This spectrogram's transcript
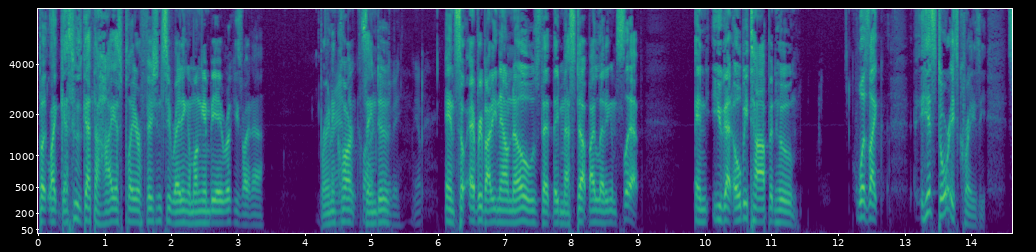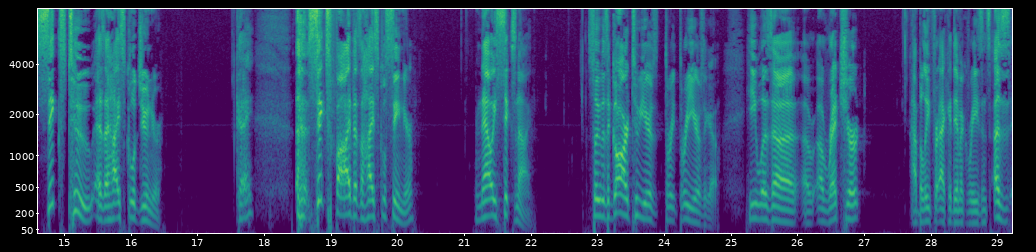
But like, guess who's got the highest player efficiency rating among NBA rookies right now? Brandon, Brandon Clarke, Clarke, same dude. Yep. And so everybody now knows that they messed up by letting him slip. And you got Obi Toppin, who was like, his story's crazy. Six two as a high school junior. Okay. Six five as a high school senior. Now he's six nine. So he was a guard two years, three three years ago. He was a a, a red shirt, I believe, for academic reasons. As,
